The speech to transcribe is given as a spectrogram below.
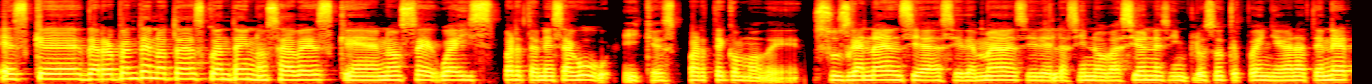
es que de repente no te das cuenta y no sabes que, no sé, Waze pertenece a Google y que es parte como de sus ganancias y demás y de las innovaciones incluso que pueden llegar a tener.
